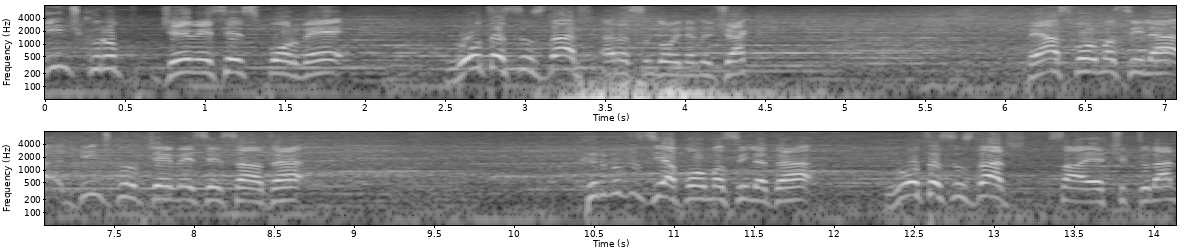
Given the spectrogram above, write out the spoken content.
Dinç Grup CVS Spor ve Rotasızlar arasında oynanacak. Beyaz formasıyla Dinç Grup CVS sahada, kırmızı siyah formasıyla da Rotasızlar sahaya çıktılar.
